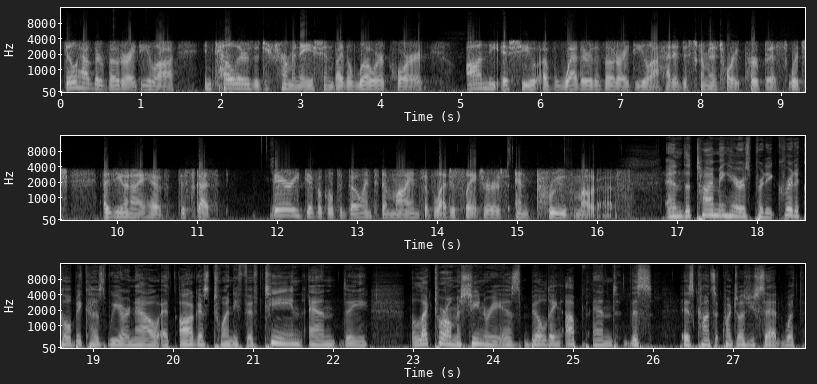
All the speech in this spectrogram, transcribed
still have their voter ID law until there's a determination by the lower court on the issue of whether the voter ID law had a discriminatory purpose, which, as you and I have discussed, very difficult to go into the minds of legislatures and prove motive. And the timing here is pretty critical because we are now at August 2015 and the electoral machinery is building up, and this is consequential, as you said, with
